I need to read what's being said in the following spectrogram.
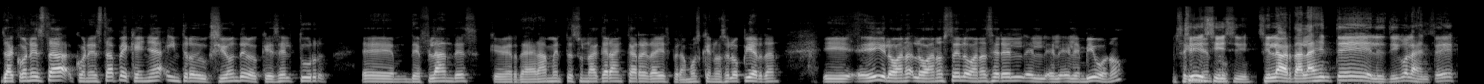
Ya con esta, con esta pequeña introducción de lo que es el Tour eh, de Flandes, que verdaderamente es una gran carrera y esperamos que no se lo pierdan. Y, y lo, van a, lo van a ustedes, lo van a hacer el, el, el en vivo, ¿no? Sí, sí, sí. Sí, la verdad, la gente, les digo, la gente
